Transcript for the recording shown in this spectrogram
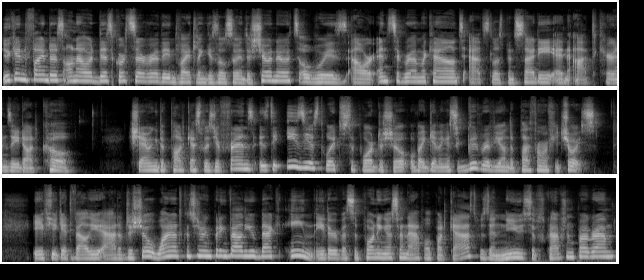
You can find us on our Discord server. The invite link is also in the show notes, or with our Instagram account at slowspin and at karenz.co. Sharing the podcast with your friends is the easiest way to support the show or by giving us a good review on the platform of your choice. If you get value out of the show, why not considering putting value back in, either by supporting us on Apple Podcasts with a new subscription program,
